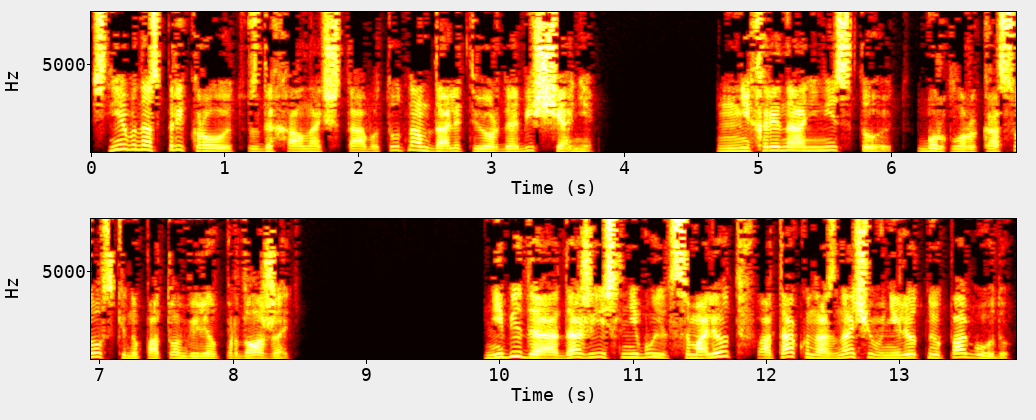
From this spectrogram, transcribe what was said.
«С неба нас прикроют», — вздыхал начштаба. «Тут нам дали твердое обещание». «Ни хрена они не стоят», — буркнул Рокоссовский, но потом велел продолжать. «Не беда, даже если не будет самолетов, атаку назначим в нелетную погоду»,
